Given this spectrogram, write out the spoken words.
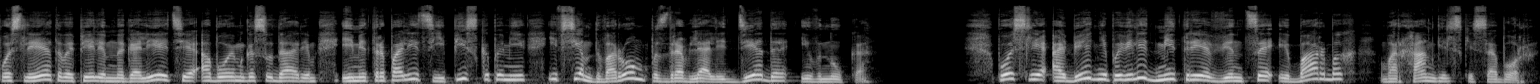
После этого пели многолетие обоим государям, и митрополит с епископами и всем двором поздравляли деда и внука. После обедни повели Дмитрия в венце и барбах в Архангельский собор.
